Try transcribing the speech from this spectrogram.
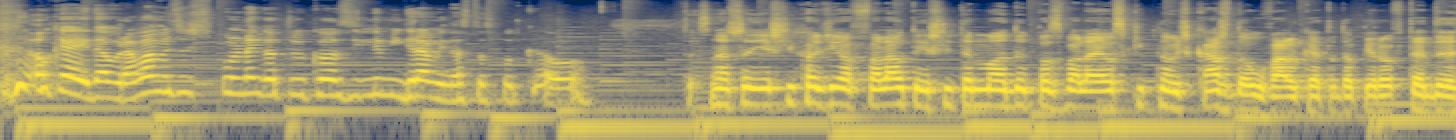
Okej, dobra, mamy coś wspólnego, tylko z innymi grami nas to spotkało. To znaczy, jeśli chodzi o Fallouty, jeśli te mody pozwalają skipnąć każdą walkę, to dopiero wtedy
